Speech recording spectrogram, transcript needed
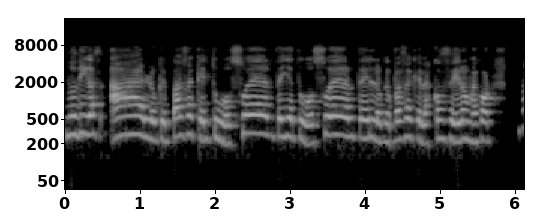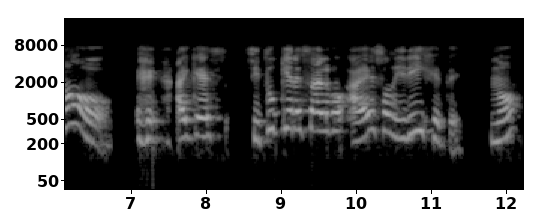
no digas, ah, lo que pasa que él tuvo suerte, ella tuvo suerte, lo que pasa que las cosas se dieron mejor. No, hay que, si tú quieres algo, a eso dirígete, ¿no?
